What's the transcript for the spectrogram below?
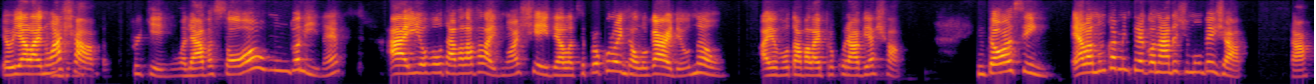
Eu ia lá e não uhum. achava. Por quê? Eu olhava só o mundo ali, né? Aí eu voltava lá e falava, não achei dela. Você procurou em tal lugar? Eu não. Aí eu voltava lá e procurava e achava. Então, assim, ela nunca me entregou nada de mão beijada, tá?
